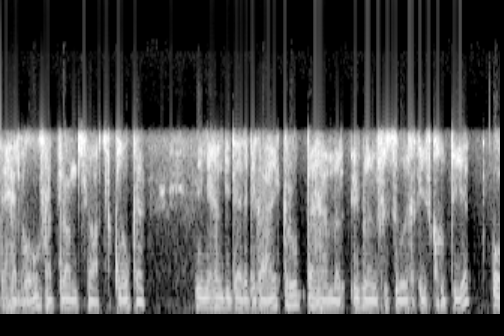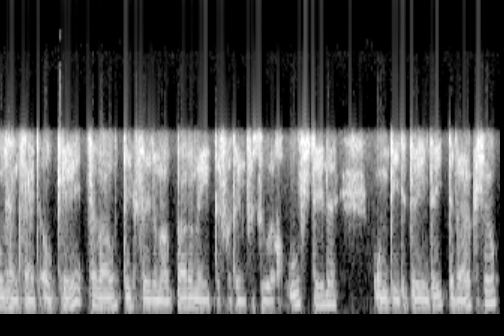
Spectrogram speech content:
Der Herr Wolf hat ganz schwarz gelogen. Wir haben in dieser Begleitgruppe haben wir über einen Versuch diskutiert und haben gesagt, okay, die Verwaltung soll mal Parameter von dem Versuch aufstellen und in dem dritten Workshop,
